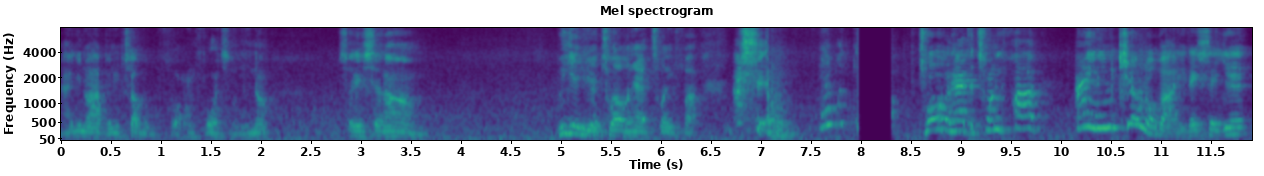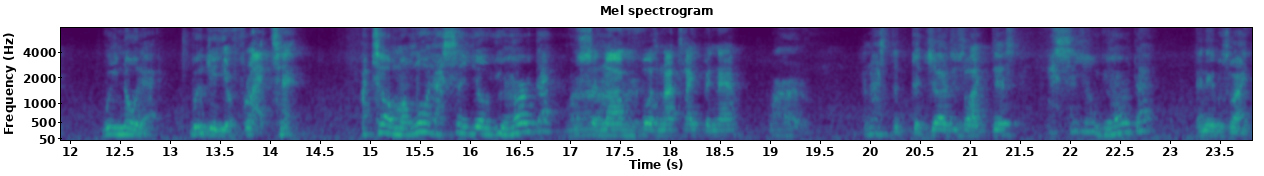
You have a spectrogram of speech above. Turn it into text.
Now, you know, I've been in trouble before, unfortunately, you know? So they said, um, we gave you a 12 and a half, 25. I said, man, what the fuck? 12 and a half to 25? I ain't even killed nobody. They said, yeah, we know that. We'll give you a flat 10. I tell my lawyer, I said, yo, you heard that? The stenographer's not typing now. Word. And that's the, the judge is like this. I said, yo, you heard that? And it was like,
